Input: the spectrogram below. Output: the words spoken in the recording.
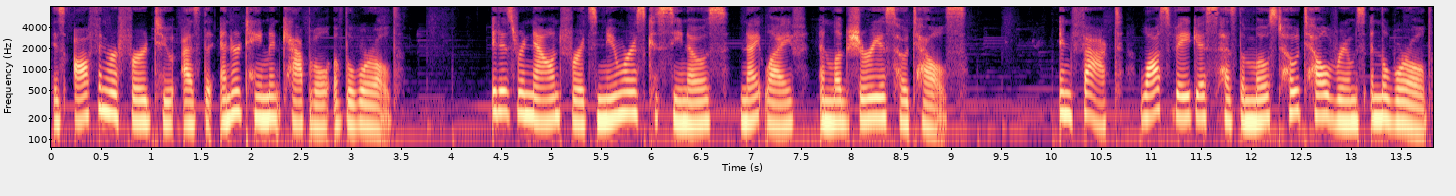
is often referred to as the entertainment capital of the world. It is renowned for its numerous casinos, nightlife, and luxurious hotels. In fact, Las Vegas has the most hotel rooms in the world,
